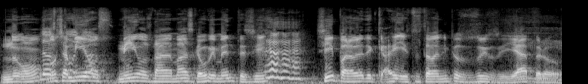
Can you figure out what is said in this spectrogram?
no, ¿Los o sea, tuyos? míos, míos nada más, que obviamente, sí. Sí, para ver de que, ay, estos estaban limpios los suyos y ya, pero...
